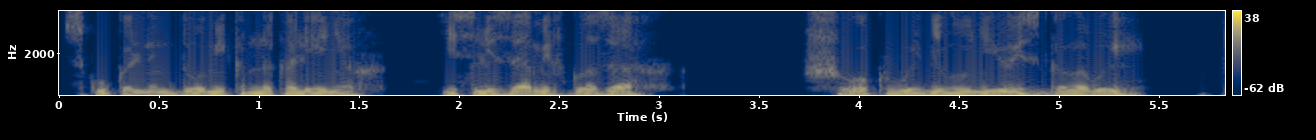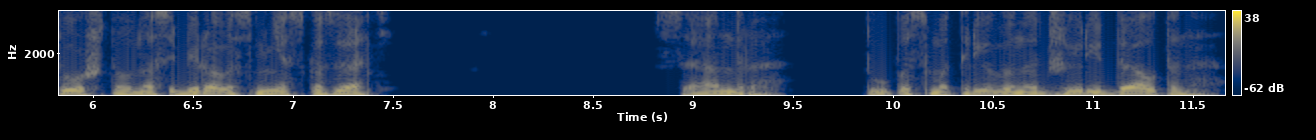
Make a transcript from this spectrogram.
с кукольным домиком на коленях и слезами в глазах. Шок выбил у нее из головы то, что она собиралась мне сказать. Сандра тупо смотрела на Джерри Далтона.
